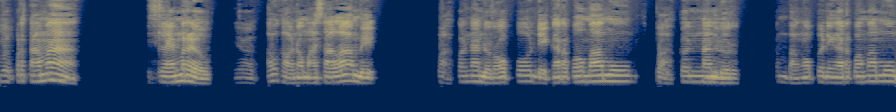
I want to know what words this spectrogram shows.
ya pertama disclaimer yo Ya. aku gak ono masalah mbek bahkan nandur opo ndek ngarep omamu? Bahkan nandur kembang opo ndek ngarep omamu?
